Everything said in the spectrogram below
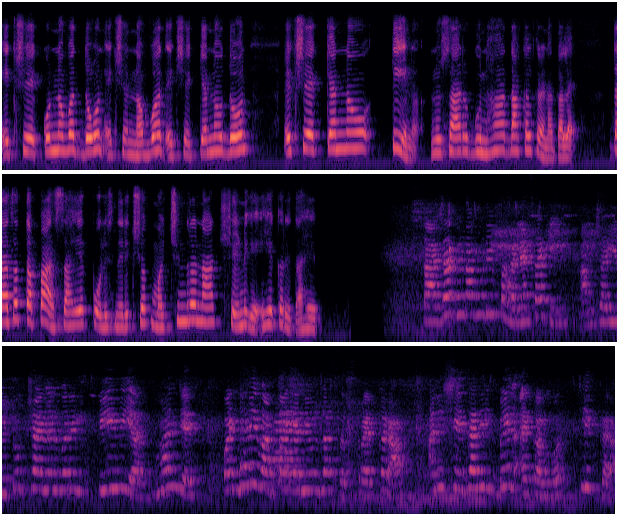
एकशे एकोणनव्वद दोन एकशे नव्वद एकशे एक्क्याण्णव दोन एकशे एक्क्याण्णव तीन नुसार गुन्हा दाखल करण्यात आलाय. त्याचा तपास सहाय्यक पोलीस निरीक्षक मच्छिंद्रनाथ शेंडगे हे करीत आहेत. ताज्या घडामोडी पाहण्यासाठी आमच्या यूट्यूब चॅनलवरील पी व्ही आर म्हणजेच पंढरी वार्ता या न्यूजला सबस्क्राईब करा आणि शेजारील बेल आयकॉनवर क्लिक करा.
